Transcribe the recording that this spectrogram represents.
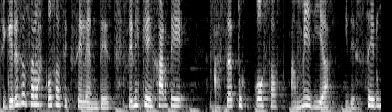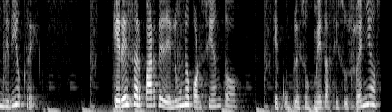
Si querés hacer las cosas excelentes, tenés que dejar de hacer tus cosas a medias y de ser un mediocre. ¿Querés ser parte del 1% que cumple sus metas y sus sueños?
